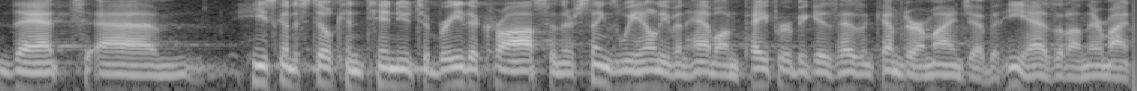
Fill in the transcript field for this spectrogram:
that um, he's going to still continue to breathe across, and there's things we don't even have on paper because it hasn't come to our mind yet, but he has it on their mind.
